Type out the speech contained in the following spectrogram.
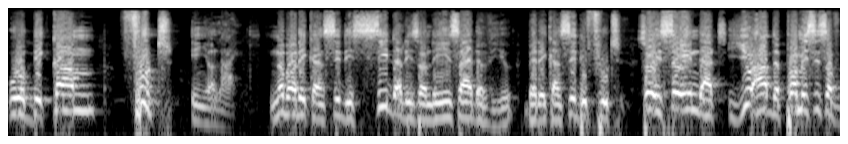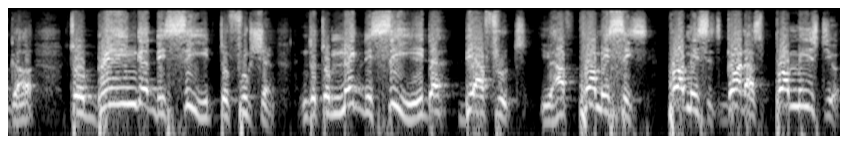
will become fruit in your life. Nobody can see the seed that is on the inside of you, but they can see the fruit. So he's saying that you have the promises of God to bring the seed to fruition, to, to make the seed bear fruit. You have promises promises. God has promised you.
